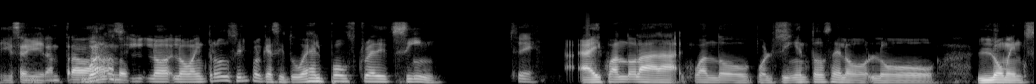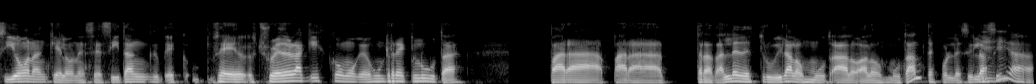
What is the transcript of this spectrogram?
y seguirán trabajando. lo, lo va a introducir porque si tú ves el post-credit scene, Sí. ahí cuando la, la- cuando por fin entonces lo, lo, lo mencionan, que lo necesitan. eh, o sea, Shredder aquí es como que es un recluta para, para tratar de destruir a los, mut- a, lo- a los mutantes, por decirlo así, a-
